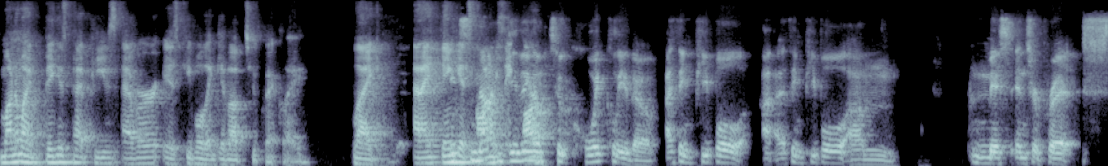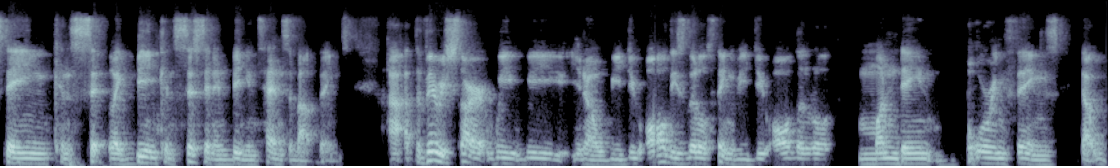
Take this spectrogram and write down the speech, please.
one of my biggest pet peeves ever is people that give up too quickly. Like, and I think it's, it's, not giving our- up too quickly though. I think people, I think people um, misinterpret staying consistent, like being consistent and being intense about things. Uh, at the very start, we we you know we do all these little things. We do all the little mundane, boring things that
